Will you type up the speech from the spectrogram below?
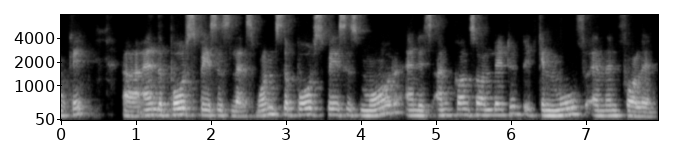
Okay. Uh, and the pore space is less. Once the pore space is more and it's unconsolidated, it can move and then fall in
